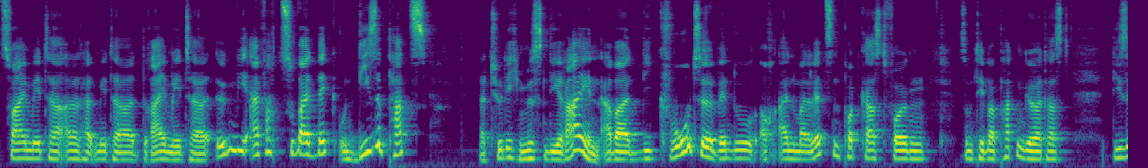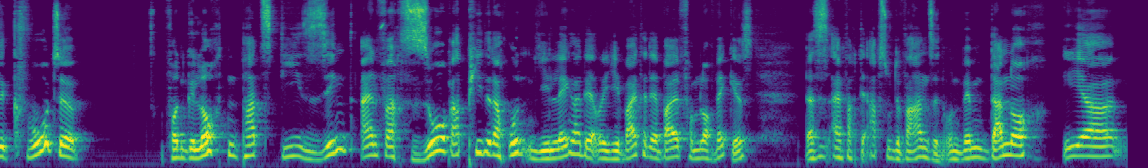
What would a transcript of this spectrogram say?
zwei Meter, anderthalb Meter, drei Meter irgendwie einfach zu weit weg. Und diese Putts, natürlich müssen die rein, aber die Quote, wenn du auch eine meiner letzten Podcast-Folgen zum Thema Putten gehört hast, diese Quote von gelochten Putts, die sinkt einfach so rapide nach unten, je länger der oder je weiter der Ball vom Loch weg ist. Das ist einfach der absolute Wahnsinn. Und wenn dann noch eher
